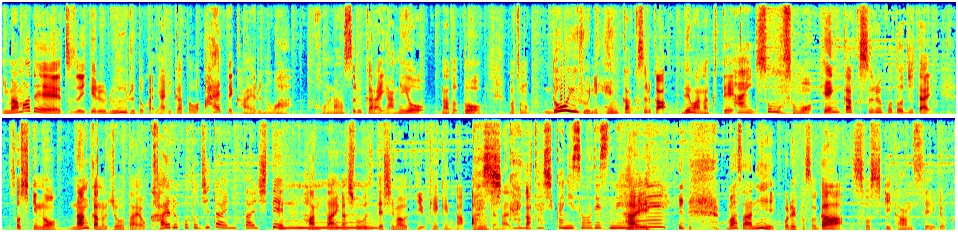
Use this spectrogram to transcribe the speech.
今まで続いているルールとかやり方をあえて変えるのは混乱するからやめようなどと、まあ、そのどういうふうに変革するかではなくて、はい。そもそも変革すること自体組織の何かの状態を変えること自体に対して反対が生じてしまうっていう経験があるのじゃないでしょうか。確かに確かにそうですね。はい。まさにこれこそが組織完成力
